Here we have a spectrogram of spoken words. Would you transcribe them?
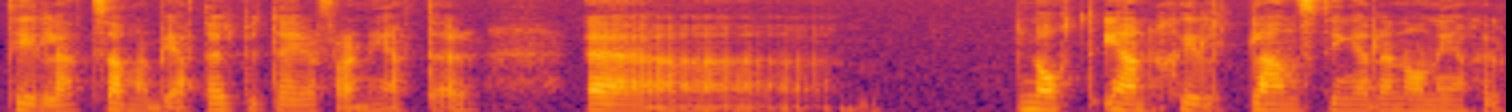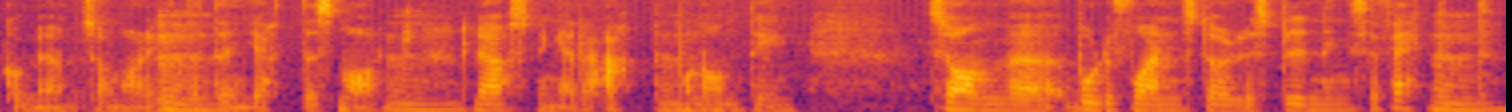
till att samarbeta, utbyta erfarenheter. Eh, något enskilt landsting eller någon enskild kommun som har hittat mm. en jättesmart mm. lösning eller app mm. på någonting som eh, borde få en större spridningseffekt. Mm.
